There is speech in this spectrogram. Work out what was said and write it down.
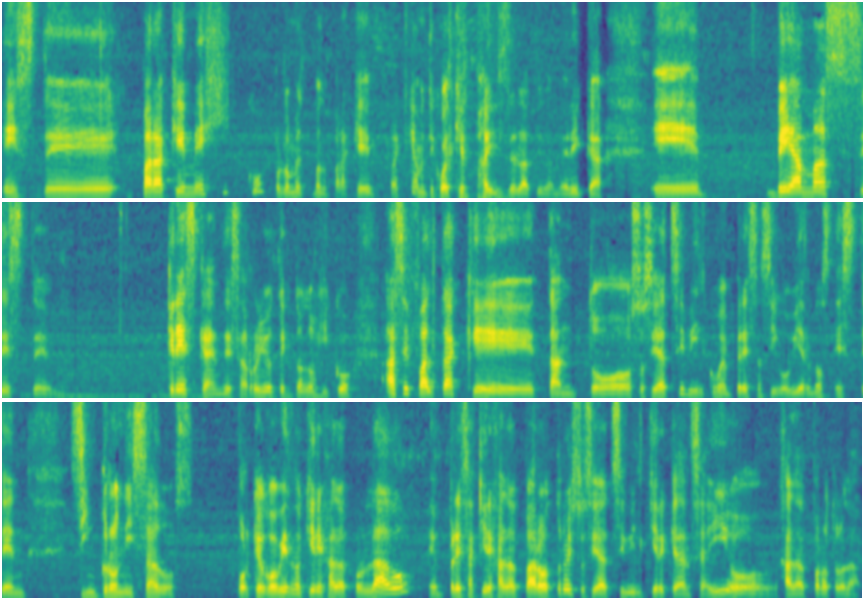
este, para que México, por lo menos, bueno, para que prácticamente cualquier país de Latinoamérica eh, vea más, este, crezca en desarrollo tecnológico, hace falta que tanto sociedad civil como empresas y gobiernos estén sincronizados. Porque el gobierno quiere jalar por un lado, empresa quiere jalar para otro y sociedad civil quiere quedarse ahí o jalar por otro lado.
